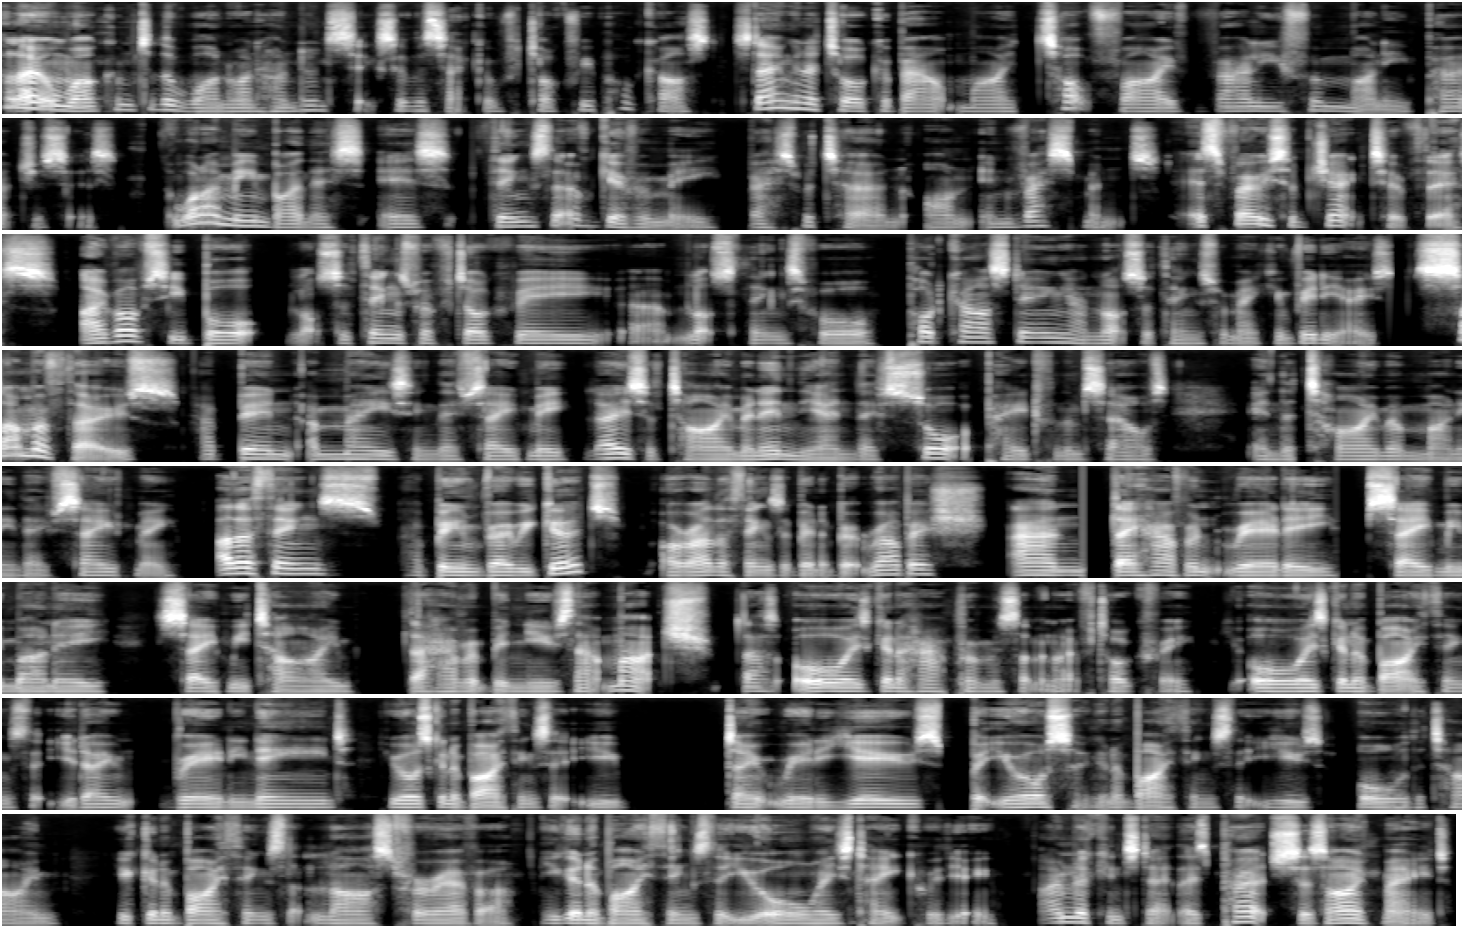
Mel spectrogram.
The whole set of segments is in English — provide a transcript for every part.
Hello and welcome to the 1 106 of a second photography podcast. Today I'm going to talk about my top 5 value for money purchases. What I mean by this is things that have given me best return on investment. It's very subjective, this. I've obviously bought lots of things for photography, um, lots of things for podcasting, and lots of things for making videos. Some of those have been amazing. They've saved me loads of time, and in the end, they've sort of paid for themselves in the time and money they've saved me. Other things have been very good, or other things have been a bit rubbish, and they haven't really saved me money, saved me time. They haven't been used that much. That's always going to happen with something like photography. You're always going to buy things that you don't really need. You're always going to buy things that you don't really use, but you're also going to buy things that you use all the time. You're going to buy things that last forever. You're going to buy things that you always take with you. I'm looking to take those purchases I've made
